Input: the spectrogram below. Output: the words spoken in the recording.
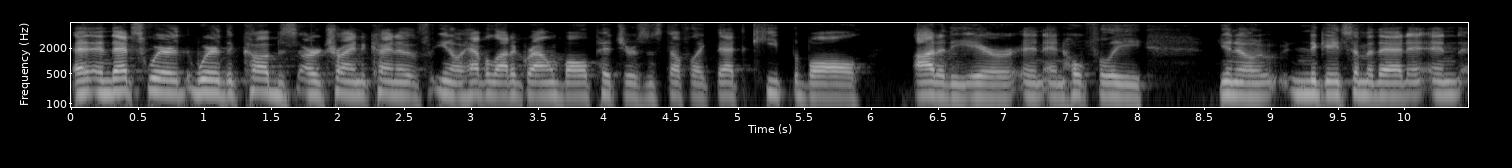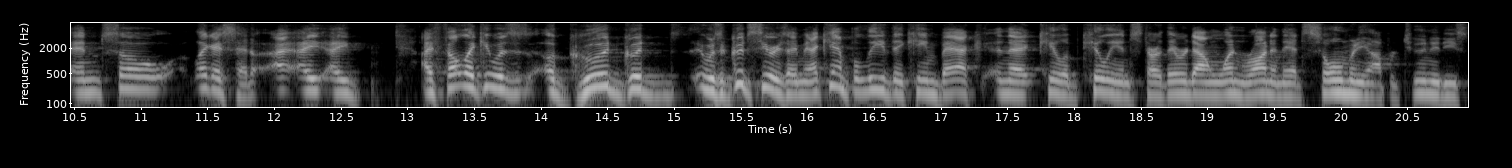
and, and that's where where the Cubs are trying to kind of you know have a lot of ground ball pitchers and stuff like that to keep the ball out of the air and and hopefully you know negate some of that and and so like i said i i i felt like it was a good good it was a good series i mean i can't believe they came back in that caleb kilian start they were down one run and they had so many opportunities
